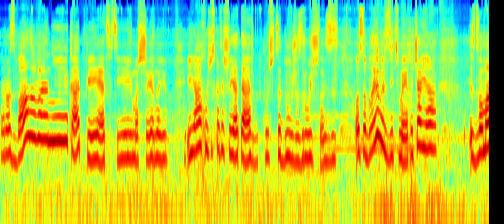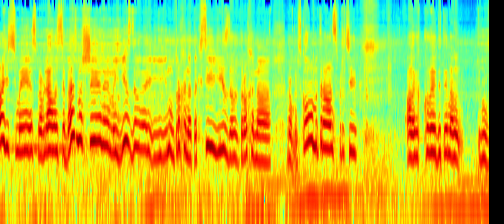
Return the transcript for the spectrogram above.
Розбаловані капець цією машиною. І я хочу сказати, що я теж, тому що це дуже зручно, особливо з дітьми. Хоча я з двома дітьми справлялася без машини, ми їздили і ну, трохи на таксі їздили, трохи на громадському транспорті. Але коли дитина, ну,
